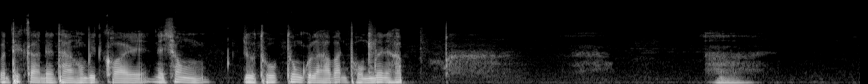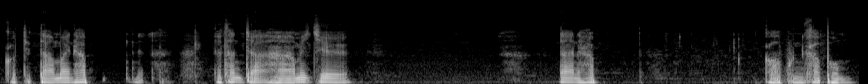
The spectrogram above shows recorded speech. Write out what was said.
บันทึกการเดินทางของบิตคอยในช่อง YouTube ทุ่งกุลาบ้านผมด้วยนะครับ กดติดตามไว้นะครับ เดี๋ยวท่านจะหาไม่เจอได้นะครับ ขอบคุณครับผม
